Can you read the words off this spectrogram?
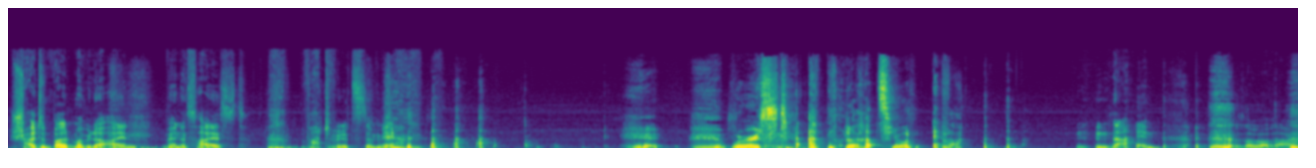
schaltet bald mal wieder ein, wenn es heißt, was willst du mehr? Worst Abmoderation ever. Nein. Das ist überragend.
